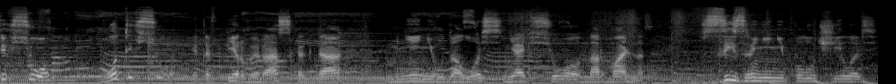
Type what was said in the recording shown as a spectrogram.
И все. Вот и все. Это в первый раз, когда мне не удалось снять все нормально. В Сызрани не получилось.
